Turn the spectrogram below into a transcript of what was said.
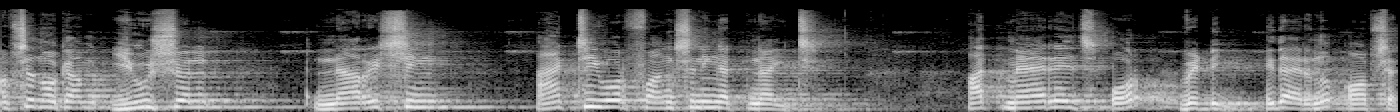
ഓപ്ഷൻ നോക്കാം usual nourishing active or functioning at night at marriage or wedding ഇതായിരുന്നു ഓപ്ഷൻ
